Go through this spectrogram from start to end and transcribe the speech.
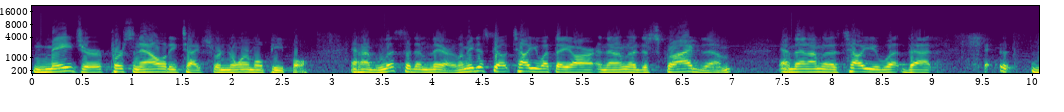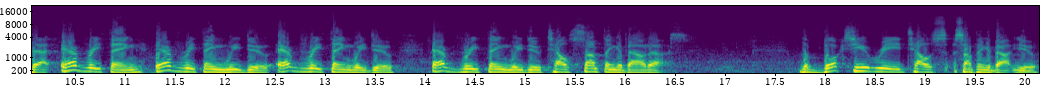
major personality types for normal people. And I've listed them there. Let me just go tell you what they are, and then I'm going to describe them, and then I'm going to tell you what that that everything, everything we do, everything we do, everything we do tells something about us. The books you read tells something about you.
